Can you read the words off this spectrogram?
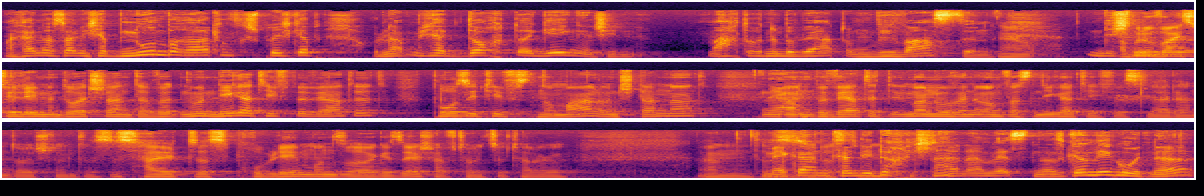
man kann auch sagen, ich habe nur ein Beratungsgespräch gehabt und habe mich halt doch dagegen entschieden. Mach doch eine Bewertung, wie war es denn? Ja. Nicht Aber du weißt, wir leben in Deutschland, da wird nur negativ bewertet. Positiv ist normal und Standard. Ja. Man bewertet immer nur, wenn irgendwas negativ ist, leider in Deutschland. Das ist halt das Problem unserer Gesellschaft heutzutage. Ähm, das Meckern so das können die Ding. Deutschen halt am besten. Das können wir gut, ne?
